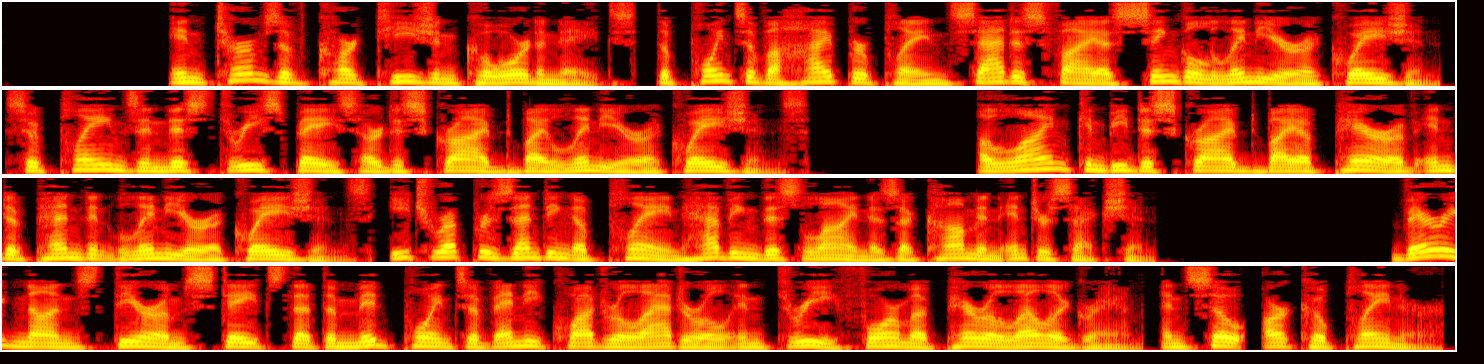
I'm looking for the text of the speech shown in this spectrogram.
In terms of Cartesian coordinates, the points of a hyperplane satisfy a single linear equation, so planes in this three-space are described by linear equations. A line can be described by a pair of independent linear equations, each representing a plane having this line as a common intersection. Varignon's theorem states that the midpoints of any quadrilateral in 3 form a parallelogram, and so, are coplanar.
